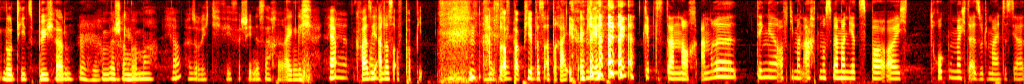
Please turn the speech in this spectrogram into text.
Notizbüchern mhm. haben wir schon okay. gemacht. Ja. Also richtig viele verschiedene Sachen eigentlich. Ja, ja. quasi Und alles auf Papier. alles auf Papier bis A3. Okay. Gibt es dann noch andere Dinge, auf die man achten muss, wenn man jetzt bei euch drucken möchte? Also du meintest ja,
